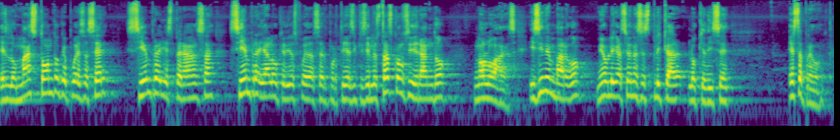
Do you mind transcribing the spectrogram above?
Es lo más tonto que puedes hacer, siempre hay esperanza, siempre hay algo que Dios puede hacer por ti, así que si lo estás considerando, no lo hagas. Y sin embargo, mi obligación es explicar lo que dice esta pregunta.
